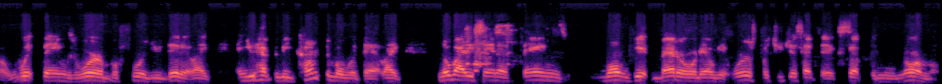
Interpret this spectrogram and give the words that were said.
what things were before you did it. Like, and you have to be comfortable with that. Like nobody's saying that things won't get better or they'll get worse, but you just have to accept the new normal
